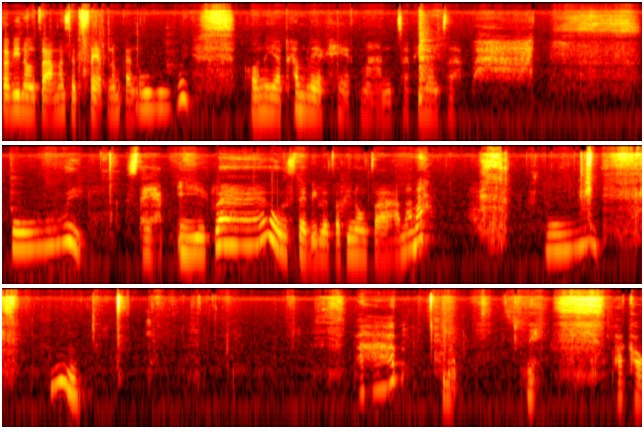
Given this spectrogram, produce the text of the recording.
จ้าพี่น้องจ๋ามาแสบๆน้ำกันอู้ยขออนุญาตคำแรกแหกหมานจ้าพี่น้องจ๋าบาดอุ้ย แสบอีกแล้วแสบอีกแล้วจ้ะพี่น้องจ๋ามามาอืมอืมพักพี่น้องนี่พักเขา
